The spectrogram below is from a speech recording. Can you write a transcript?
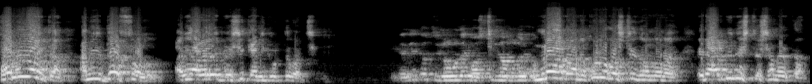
ফর্মুলা এটা আমি দ্যাটস অল আমি আর বেশি ক্যারি করতে পারছি না। না কোনো গোষ্ঠী দ্বন্দ্ব নয় এটা অ্যাডমিনিস্ট্রেশনের কাজ।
